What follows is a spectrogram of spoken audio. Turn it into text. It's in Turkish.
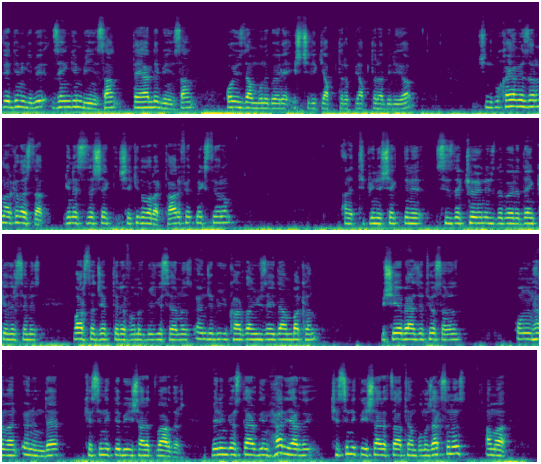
dediğim gibi zengin bir insan, değerli bir insan. O yüzden bunu böyle işçilik yaptırıp yaptırabiliyor. Şimdi bu kaya mezarını arkadaşlar yine size şek şekil olarak tarif etmek istiyorum. Hani tipini, şeklini siz de köyünüzde böyle denk gelirseniz varsa cep telefonunuz, bilgisayarınız önce bir yukarıdan yüzeyden bakın bir şeye benzetiyorsanız onun hemen önünde kesinlikle bir işaret vardır. Benim gösterdiğim her yerde kesinlikle işaret zaten bulacaksınız ama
